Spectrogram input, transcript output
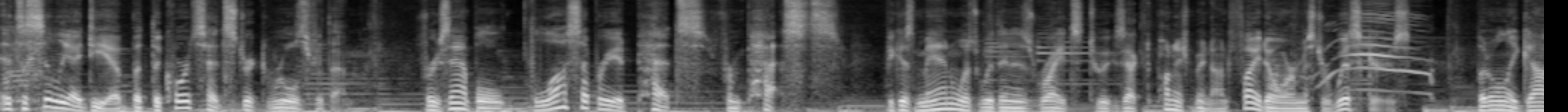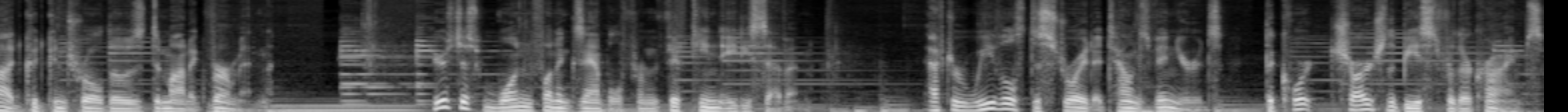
It's a silly idea, but the courts had strict rules for them. For example, the law separated pets from pests, because man was within his rights to exact punishment on Fido or Mr. Whiskers, but only God could control those demonic vermin. Here's just one fun example from 1587. After weevils destroyed a town's vineyards, the court charged the beasts for their crimes.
